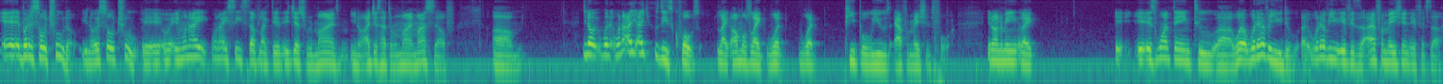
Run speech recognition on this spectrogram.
it, but it's so true though. You know, it's so true. and when I when I see stuff like this, it just reminds you know I just have to remind myself. Um, you know, when when I, I use these quotes like almost like what what people use affirmations for. You know what I mean? Like it, it's one thing to uh, whatever you do, uh, whatever you if it's an affirmation, if it's a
